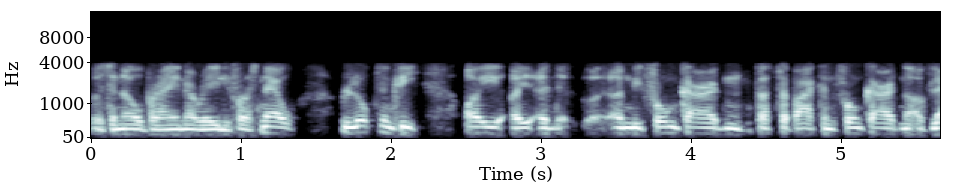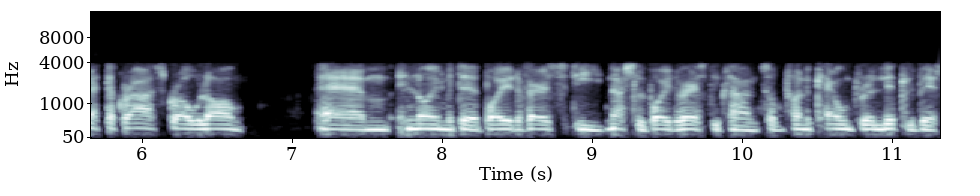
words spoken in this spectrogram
it was a no-brainer really for us. Now, reluctantly, I, I on my front garden, that's the back and front garden, I've let the grass grow long. Um, in line with the biodiversity, national biodiversity plan, so I'm trying to counter a little bit.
